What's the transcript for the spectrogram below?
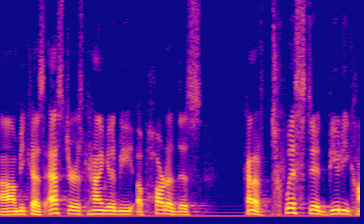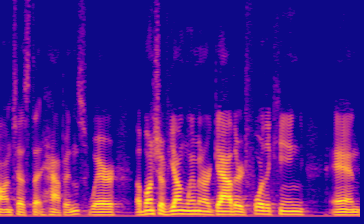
um, because Esther is kind of going to be a part of this kind of twisted beauty contest that happens where a bunch of young women are gathered for the king and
